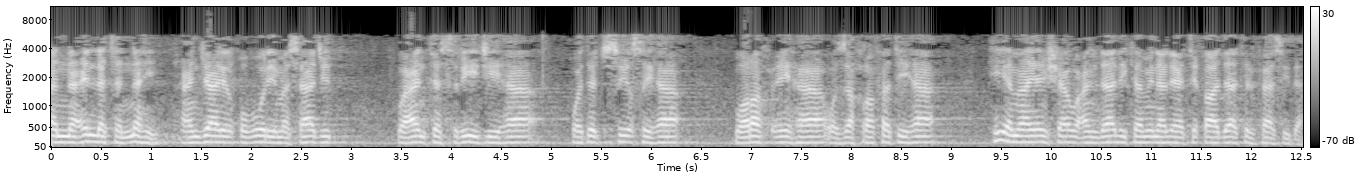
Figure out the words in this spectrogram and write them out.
أن علة النهي عن جعل القبور مساجد وعن تسريجها وتجصيصها ورفعها وزخرفتها هي ما ينشأ عن ذلك من الاعتقادات الفاسدة.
